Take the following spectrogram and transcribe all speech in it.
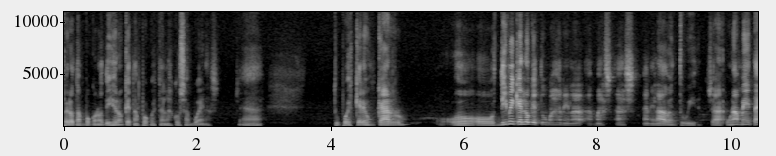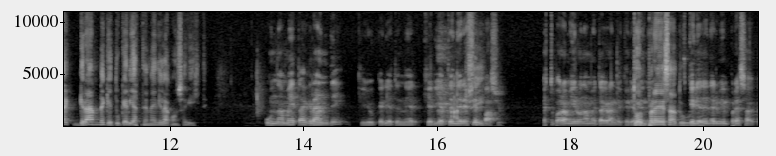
Pero tampoco nos dijeron que tampoco están las cosas buenas. O sea, tú puedes querer un carro o, o dime qué es lo que tú más, más has anhelado en tu vida. O sea, una meta grande que tú querías tener y la conseguiste. Una meta grande que yo quería tener, quería tener ese Sí. espacio. Esto para mí era una meta grande. Quería tu tener, empresa, tu... quería tener mi empresa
